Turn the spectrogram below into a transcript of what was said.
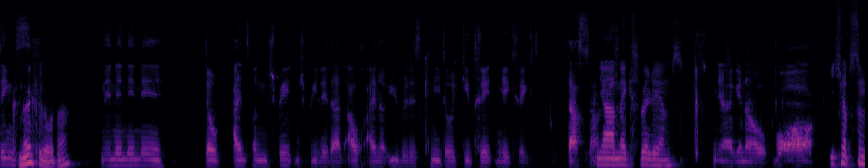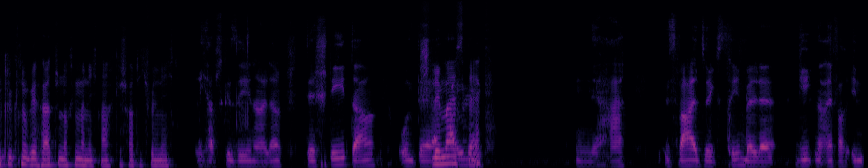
Dings. Knöchel, oder? Nee, nee, nee, nee. Da, eins von den späten Spielen, da hat auch einer übel das Knie durchgetreten gekriegt. Das hat Ja, ich- Max Williams. Ja, genau. Boah, Ich habe es zum Glück nur gehört und noch immer nicht nachgeschaut. Ich will nicht. ich hab's gesehen, Alter. Der steht da und der. Schlimmer als eine- Dak. Ja, es war halt so extrem, weil der Gegner einfach in,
